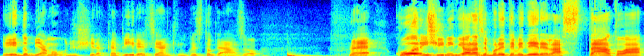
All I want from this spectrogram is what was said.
e dobbiamo riuscire a capire se anche in questo caso. Eh, cuoricini viola se volete vedere la statua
